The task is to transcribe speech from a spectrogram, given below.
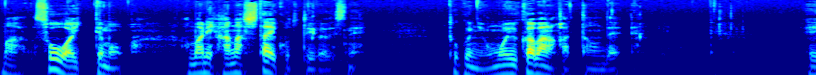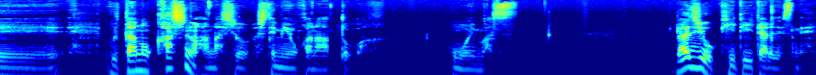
まあそうは言ってもあまり話したいことというかですね特に思い浮かばなかったのでえー、歌の歌詞の話をしてみようかなと思います。ラジオを聴いていたらですね、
